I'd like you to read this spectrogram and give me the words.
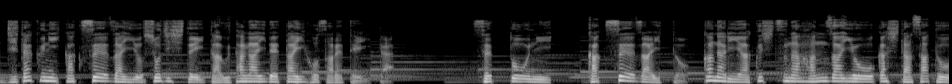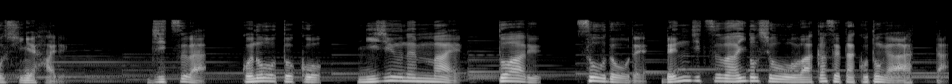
自宅に覚醒剤を所持していた疑いで逮捕されていた。窃盗に覚醒剤とかなり悪質な犯罪を犯した佐藤茂春実はこの男20年前とある騒動で連日ワイドショーを沸かせたことがあった。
